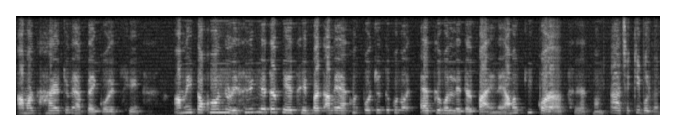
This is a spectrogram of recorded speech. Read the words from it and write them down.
আমার ভাইয়ের জন্য অ্যাপ্লাই করেছি। আমি তখন রিসিভিং লেটার পেয়েছি বাট আমি এখন পর্যন্ত কোনো অ্যাপ্রুভাল লেটার পাইনি। আমার কি করা আছে এখন? আচ্ছা কি বলবেন?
